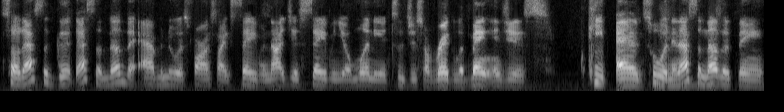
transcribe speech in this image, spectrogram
So that's a good that's another avenue as far as like saving, not just saving your money into just a regular bank and just keep adding to it. And that's another thing.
